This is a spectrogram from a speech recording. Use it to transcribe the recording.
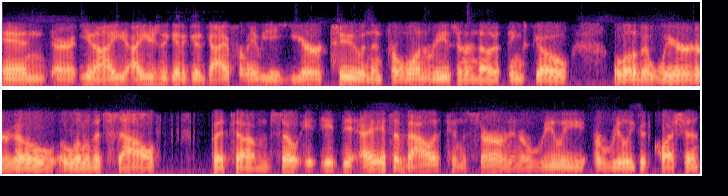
And or you know, I I usually get a good guy for maybe a year or two, and then for one reason or another, things go a little bit weird or go a little bit south. But um, so it, it, it it's a valid concern and a really a really good question.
